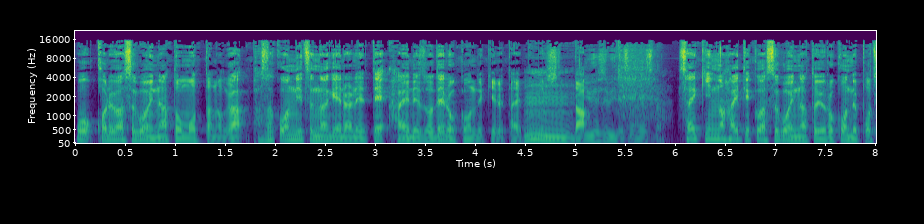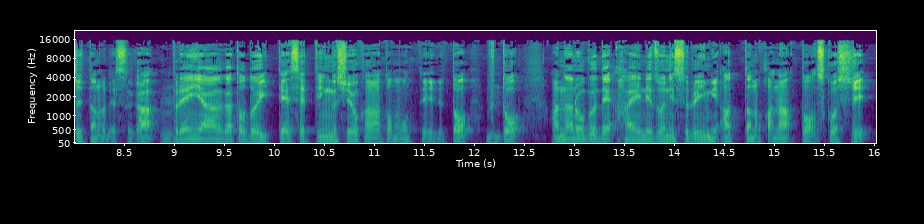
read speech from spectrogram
お、これはすごいなと思ったのが、パソコンにつなげられてハイレゾで録音できるタイプでした。うん。USB でそのやつだ。最近のハイテクはすごいなと喜んでポチったのですが、プレイヤーが届いてセッティングしようかなと思っていると、ふとアナログでハイレゾにする意味あったのかなと少し、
